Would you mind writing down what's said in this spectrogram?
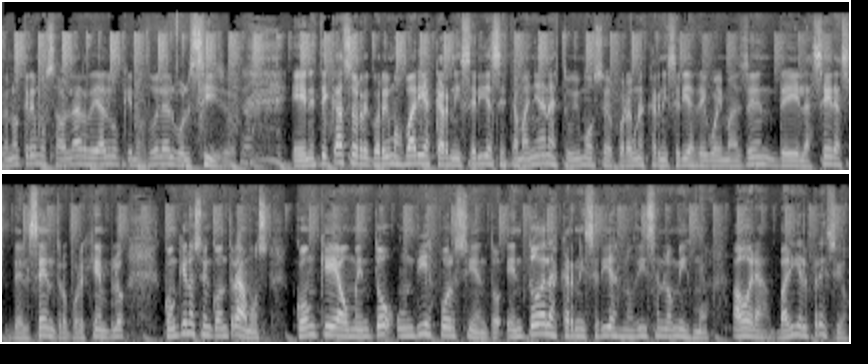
No queremos hablar de algo que nos duele al bolsillo. En este caso recorrimos varias carnicerías esta mañana, estuvimos eh, por algunas carnicerías de Guaymallén, de Las Heras, del centro, por ejemplo. ¿Con qué nos encontramos? Con que aumentó un 10%. En todas las carnicerías nos dicen lo mismo. Ahora, varía el precio.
